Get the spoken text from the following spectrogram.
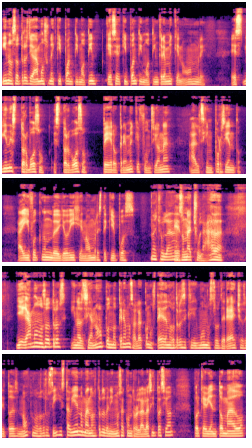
Y nosotros llevamos un equipo antimotín, que ese equipo antimotín, créeme que no, hombre, es bien estorboso, estorboso, pero créeme que funciona al 100%. Ahí fue cuando yo dije, no, hombre, este equipo es una chulada. Es una chulada. Llegamos nosotros y nos decían, no, pues no queremos hablar con ustedes, nosotros exigimos nuestros derechos y todo eso. No, pues nosotros sí, está bien, nomás nosotros venimos a controlar la situación porque habían tomado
